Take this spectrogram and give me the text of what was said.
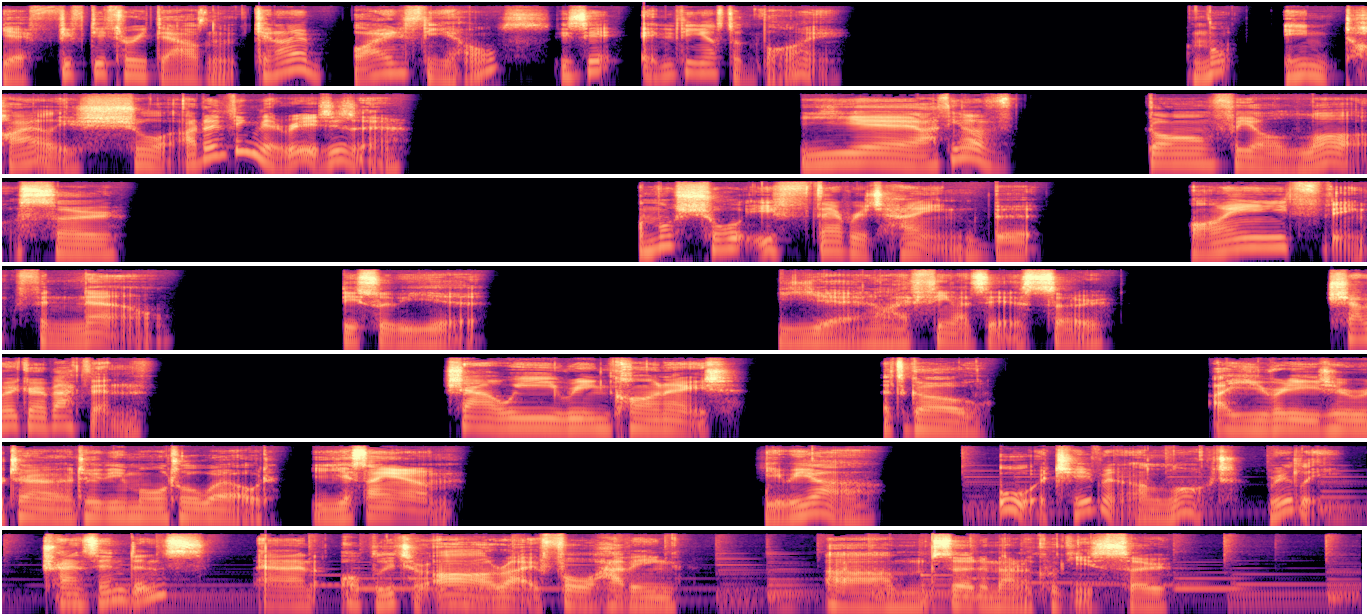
Yeah, 53,000. Can I buy anything else? Is there anything else to buy? I'm not entirely sure. I don't think there is, is there? Yeah, I think I've gone for your lot, so I'm not sure if they're retained, but I think for now, this will be it. Yeah, I think that's it. So, shall we go back then? Shall we reincarnate? Let's go. Are you ready to return to the immortal world? Yes, I am. Here we are. Oh, achievement unlocked. Really? Transcendence? And obliterate ah right for having um certain amount of cookies. So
